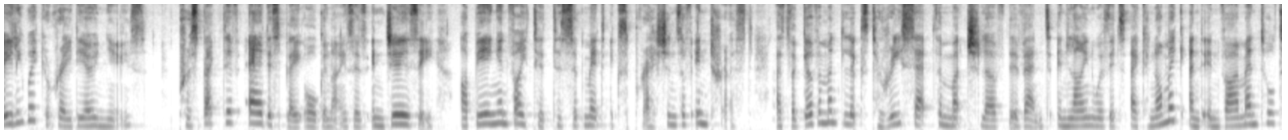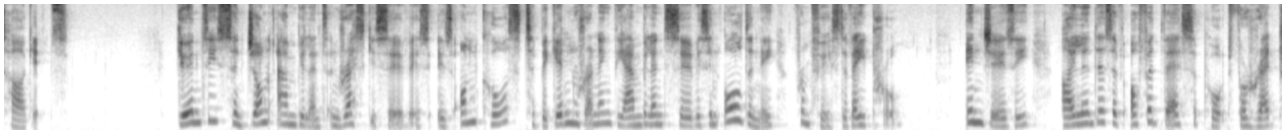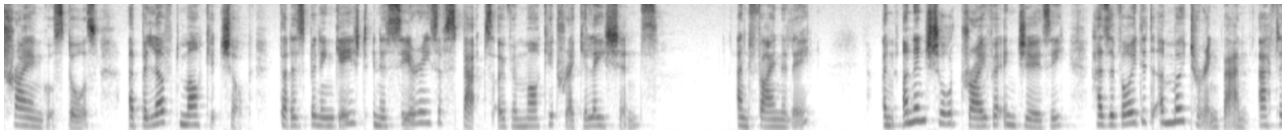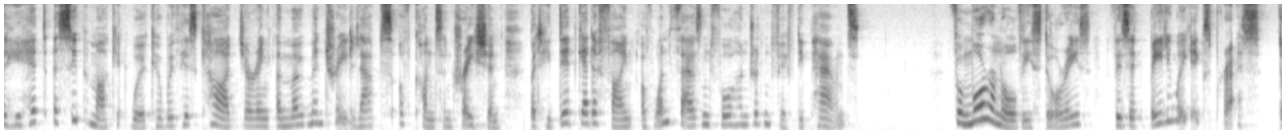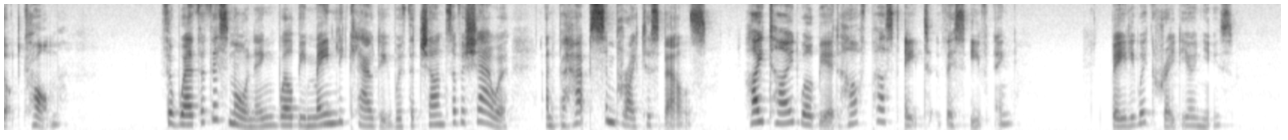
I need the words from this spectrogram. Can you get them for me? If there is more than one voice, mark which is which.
Speaker 1: Bailiwick Radio News. Prospective air display organisers in Jersey are being invited to submit expressions of interest as the government looks to reset the much loved event in line with its economic and environmental targets. Guernsey's St John Ambulance and Rescue Service is on course to begin running the ambulance service in Alderney from 1st of April. In Jersey, Islanders have offered their support for Red Triangle Stores, a beloved market shop that has been engaged in a series of spats over market regulations. And finally, an uninsured driver in Jersey has avoided a motoring ban after he hit a supermarket worker with his car during a momentary lapse of concentration, but he did get a fine of £1,450. For more on all these stories, visit bailiwickexpress.com. The weather this morning will be mainly cloudy with the chance of a shower and perhaps some brighter spells. High tide will be at half past eight this evening. Bailiwick Radio News.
